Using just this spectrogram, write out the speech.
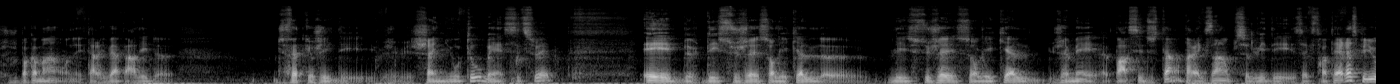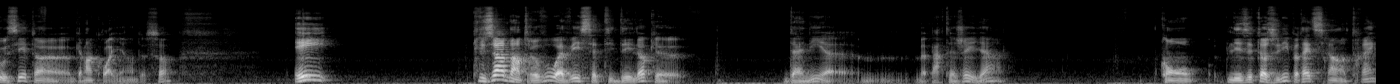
je ne sais pas comment, on est arrivé à parler de, du fait que j'ai des chaînes YouTube, et ainsi de suite, et des sujets sur lesquels les sujets sur lesquels j'aimais passer du temps, par exemple celui des extraterrestres, puis lui aussi est un grand croyant de ça. Et plusieurs d'entre vous avaient cette idée-là que Danny euh, me partageait hier, qu'on les États-Unis peut-être seraient en train,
